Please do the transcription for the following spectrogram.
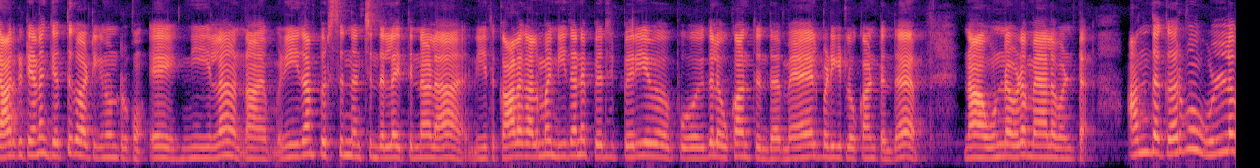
யார்கிட்டயானா கெத்து காட்டிக்கணும்னு இருக்கும். ஏய் நீ எல்லாம் நான் நீ தான் பெருசுன்னு நினச்சிருந்தல இத்தினாலா நீ இது காலகாலமாக நீ தானே பெரிய பெரிய இதில் உட்காந்துருந்த மேல் படிக்கட்டில் உட்காந்துருந்த நான் உன்னை விட மேலே வந்துட்டேன். அந்த கர்வம் உள்ள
